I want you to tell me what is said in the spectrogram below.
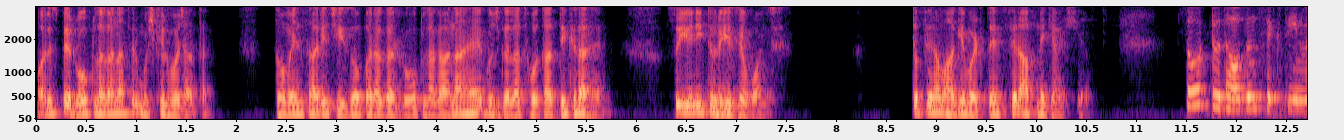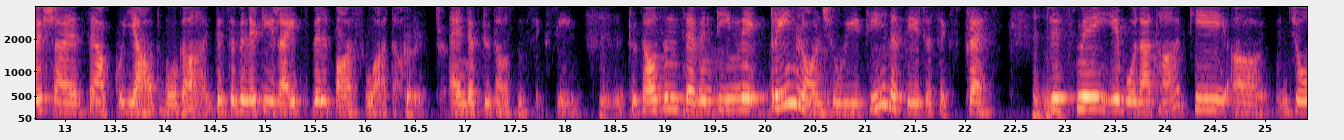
और इस पर रोक लगाना फिर मुश्किल हो जाता है। तो हमें इन सारी चीज़ों पर अगर रोक लगाना है कुछ गलत होता दिख रहा है so you need to raise your voice तो फिर हम आगे बढ़ते हैं। फिर आपने क्या किया? सो so, 2016 में शायद से आपको याद होगा डिसेबिलिटी राइट्स बिल पास हुआ था। एंड ऑफ़ 2016 2017 में एक ट्रेन लॉन्च हुई थी द तेजस एक्सप्रेस जिसमें ये बोला था कि जो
